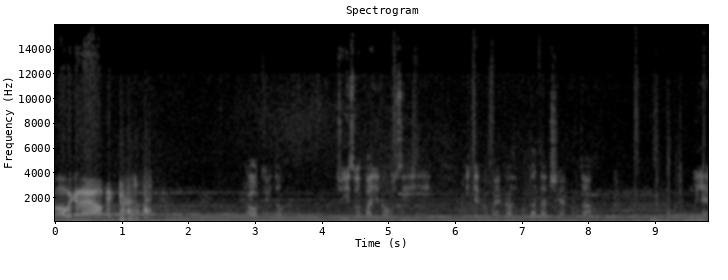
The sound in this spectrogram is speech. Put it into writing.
Mulligan out. Okej, dobra. Czyli złapali Rose i, i tego mojego adwokata, czy jak go tam. Willera,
